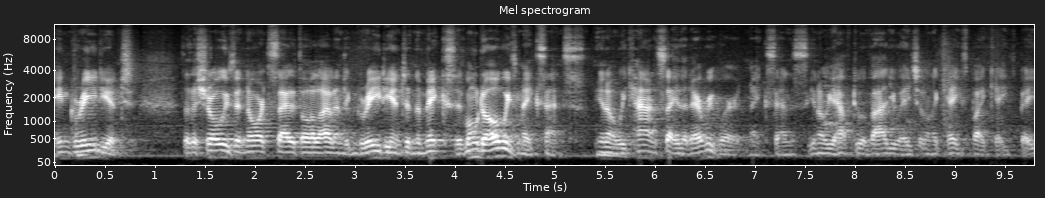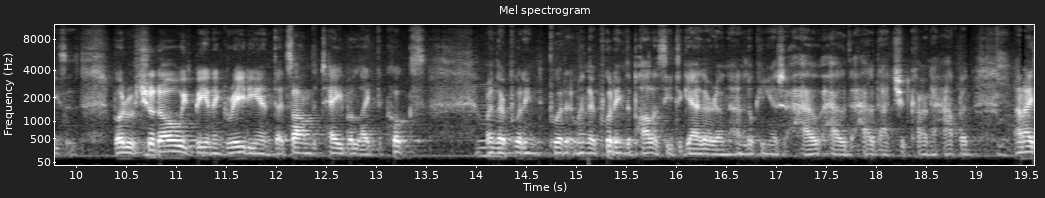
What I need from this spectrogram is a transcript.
ingredient that there should always a north south all island ingredient in the mix it won't always make sense you know we can't say that everywhere it makes sense you know you have to evaluate it on a case by case basis but it should always be an ingredient that's on the table like the cooks mm. when they're putting put it, when they're putting the policy together and, and looking at how how how that should kind of happen. And I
